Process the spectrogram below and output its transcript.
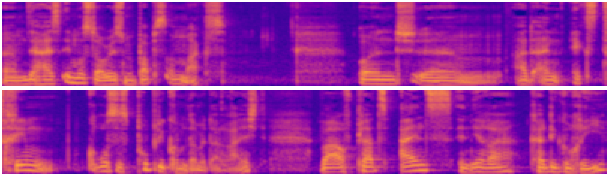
Ähm, der heißt Immo Stories mit Babs und Max. Und ähm, hat ein extrem großes Publikum damit erreicht. War auf Platz 1 in ihrer Kategorie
